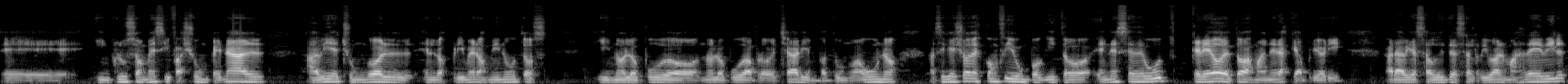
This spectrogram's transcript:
eh, incluso Messi falló un penal, había hecho un gol en los primeros minutos y no lo pudo, no lo pudo aprovechar y empató uno a uno. Así que yo desconfío un poquito en ese debut. Creo de todas maneras que a priori Arabia Saudita es el rival más débil.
